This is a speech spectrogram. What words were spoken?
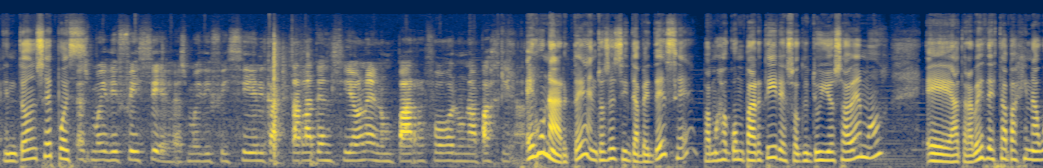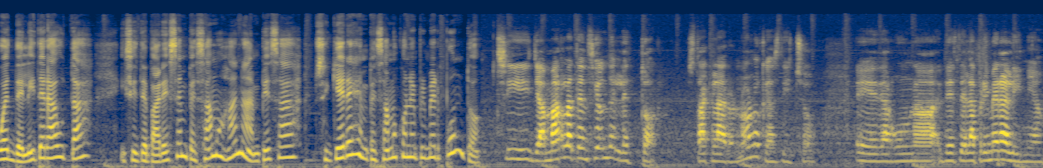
Entonces, pues Es muy difícil, es muy difícil captar la atención en un párrafo, en una página. Es un arte, entonces si te apetece, vamos a compartir eso que tú y yo sabemos eh, a través de esta página web de Literautas. Y si te parece, empezamos, Ana. Empiezas, si quieres, empezamos con el primer punto. Sí, llamar la atención del lector, está claro, ¿no? Lo que has dicho, eh, de alguna, desde la primera línea,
